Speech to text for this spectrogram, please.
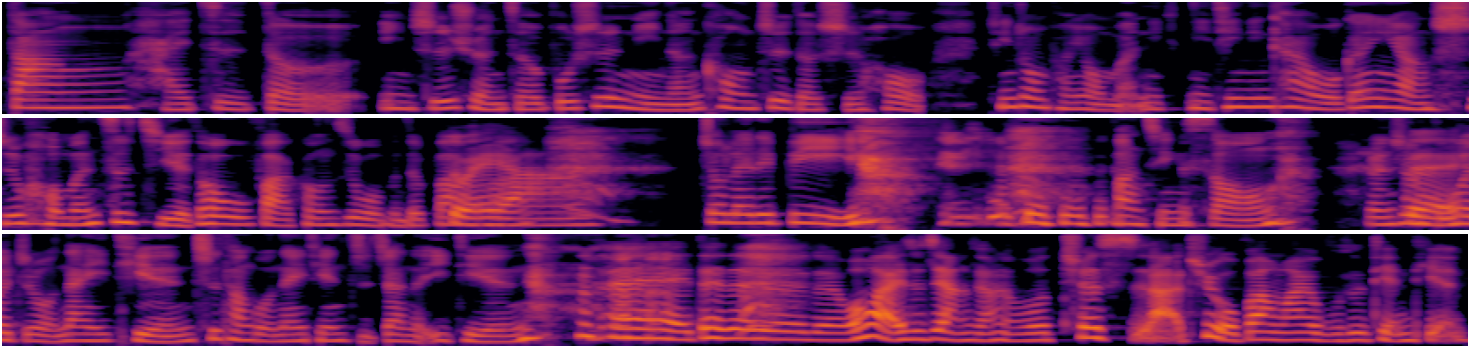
当孩子的饮食选择不是你能控制的时候，听众朋友们，你你听听看，我跟营养师，我们自己也都无法控制我们的爸妈，对呀、啊，就 let it be，放轻松，人生不会只有那一天，吃糖果那一天只占了一天。对对对对对，我后来是这样想想说，确实啊，去我爸妈又不是天天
